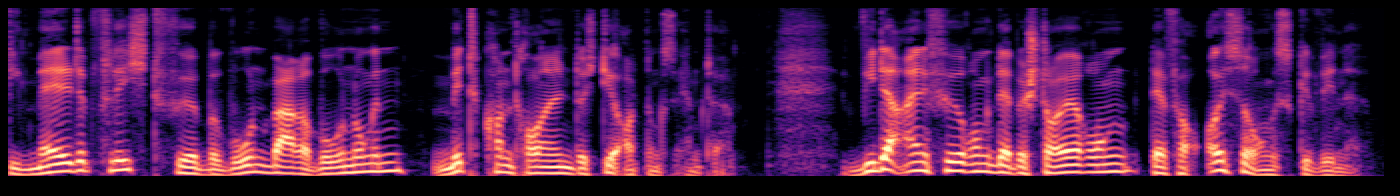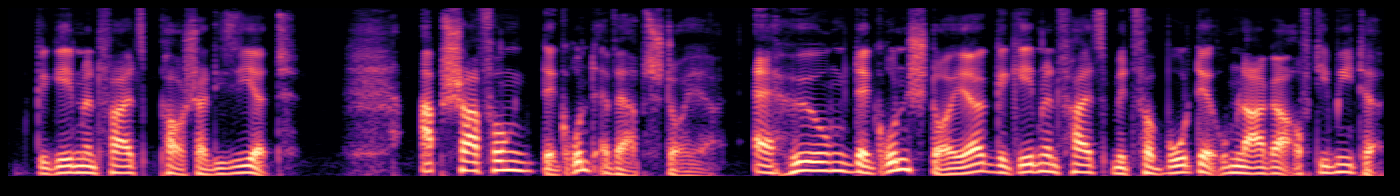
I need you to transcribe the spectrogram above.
die Meldepflicht für bewohnbare Wohnungen mit Kontrollen durch die Ordnungsämter. Wiedereinführung der Besteuerung der Veräußerungsgewinne, gegebenenfalls pauschalisiert. Abschaffung der Grunderwerbssteuer, Erhöhung der Grundsteuer, gegebenenfalls mit Verbot der Umlage auf die Mieter,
